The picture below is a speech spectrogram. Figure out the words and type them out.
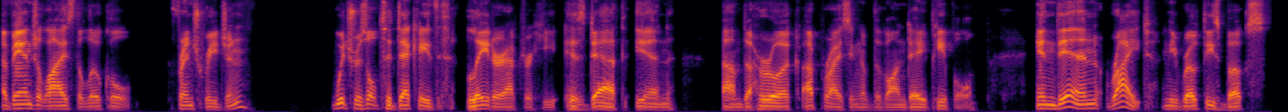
evangelize the local French region, which resulted decades later after he, his death in um, the heroic uprising of the Vendée people, and then write. And he wrote these books,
